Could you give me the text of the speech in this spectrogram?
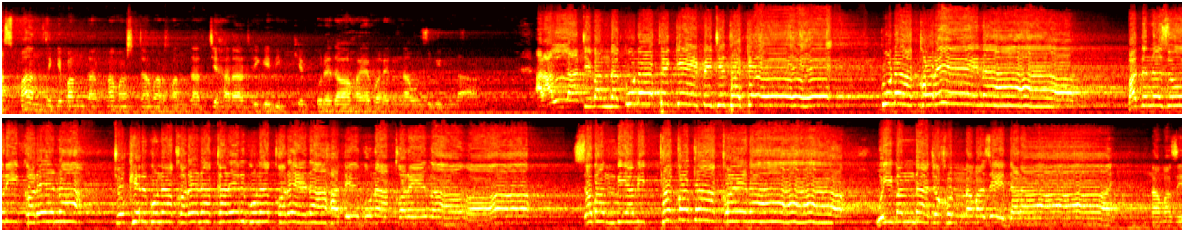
আসমান থেকে বান্দার নামাজটা আবার বান্দার চেহারার দিকে নিক্ষেপ করে দেওয়া হয় বলেন, নাউজুবিল্লাহ। আর আল্লাহ যে বান্দা গুনাহ থেকে বেঁচে থাকে গুনাহ করে না, বদনজুরি করে না, চোখের গুনাহ করে না, কানের গুনাহ করে না, হাতের গুনাহ করে না। দিয়া মিথ্যা কথা কয় না। ওই বান্দা যখন নামাজে দাঁড়ায়, নামাজে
